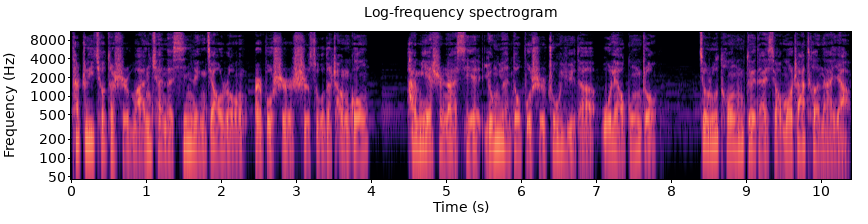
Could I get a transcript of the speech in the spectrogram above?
他追求的是完全的心灵交融，而不是世俗的成功。他蔑视那些永远都不识珠玉的无聊公众，就如同对待小莫扎特那样。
